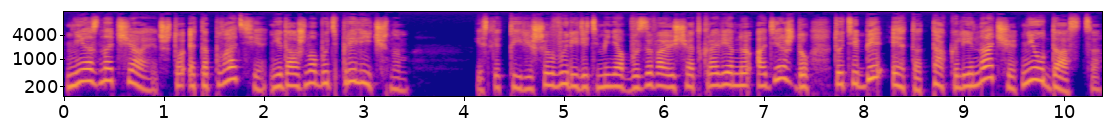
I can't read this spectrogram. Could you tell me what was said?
не означает, что это платье не должно быть приличным. Если ты решил вырядить меня в вызывающую откровенную одежду, то тебе это так или иначе не удастся.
